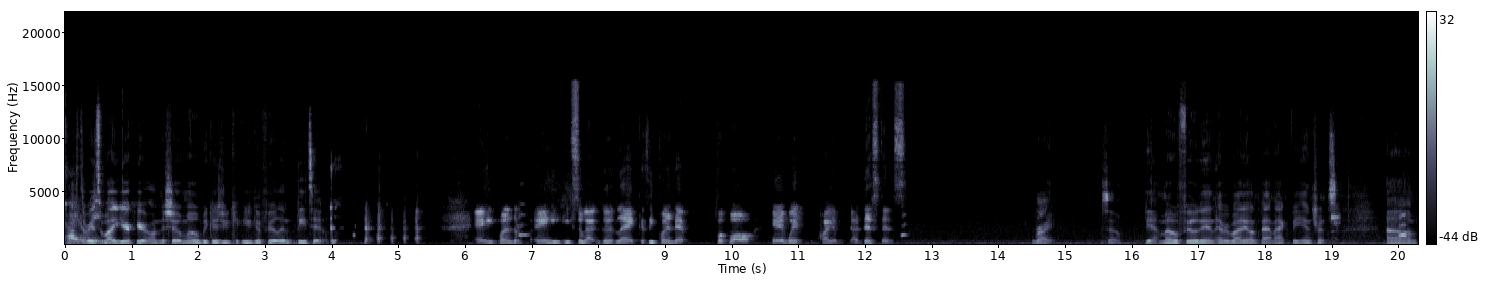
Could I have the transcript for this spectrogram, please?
that's the reason why you're here on the show, Mo, because you can, you can feel in detail. and he put in the and he, he still got good leg because he put in that football and it went quite a, a distance. Right. So, yeah, Mo filled in everybody on Pat McAfee entrance. Um,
